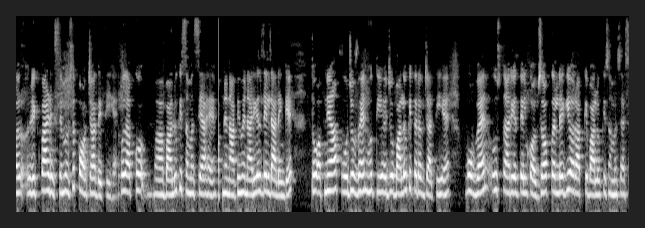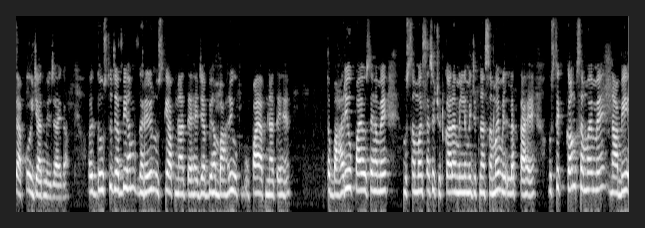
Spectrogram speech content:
और रिक्वायर्ड हिस्से में उसे पहुँचा देती है। तो आपको बालों की समस्या है, अपने नाभि में नारियल तेल डालेंगे तो अपने आप वो जो वैन होती है, जो बालों की तरफ़ जाती है, वो वैन उस नारियल तेल को ऑब्जॉर्व कर लेगी और आपके बालों की समस्या से आपको ईजाद मिल जाएगा। और दोस्तों, जब भी हम घरेलू नुस्खे अपनाते हैं, जब भी हम बाहरी उपाय अपनाते हैं तो बाहरी उपायों से हमें उस समस्या से छुटकारा मिलने में जितना समय लगता है, उससे कम समय में नाभि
